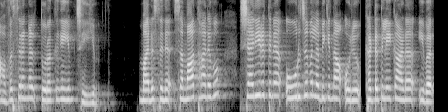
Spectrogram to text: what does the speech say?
അവസരങ്ങൾ തുറക്കുകയും ചെയ്യും. മനസ്സിന് സമാധാനവും ശരീരത്തിന് ഊർജവും ലഭിക്കുന്ന ഒരു ഘട്ടത്തിലേക്കാണ് ഇവർ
